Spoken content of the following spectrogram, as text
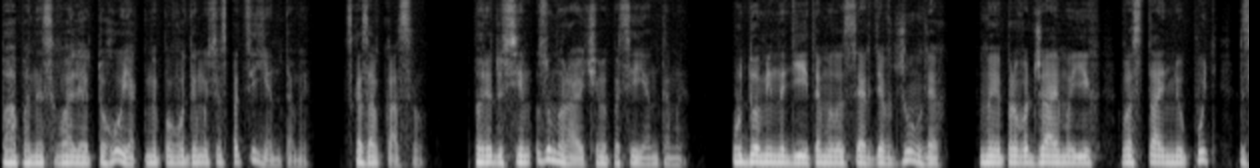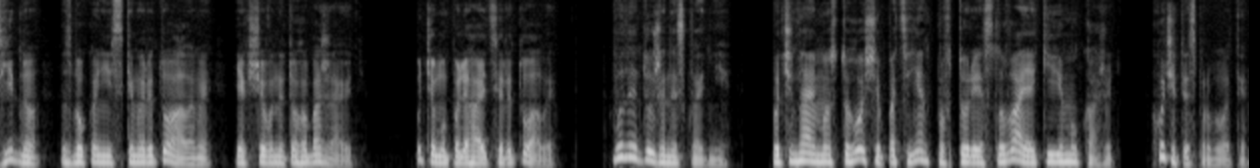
Папа не схвалює того, як ми поводимося з пацієнтами, сказав Касл. Передусім з умираючими пацієнтами. У домі надії та милосердя в джунглях ми проводжаємо їх в останню путь згідно з боконійськими ритуалами, якщо вони того бажають. У чому полягають ці ритуали? Вони дуже нескладні. Починаємо з того, що пацієнт повторює слова, які йому кажуть. Хочете спробувати?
